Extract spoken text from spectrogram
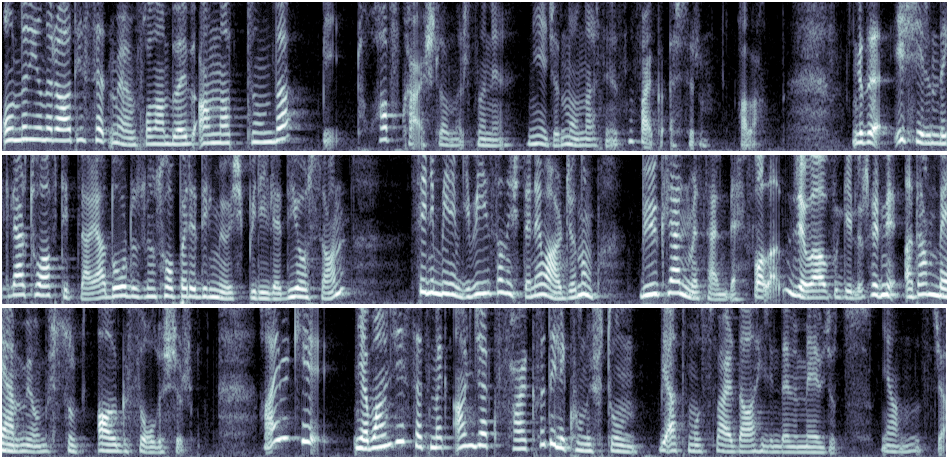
onların yanında rahat hissetmiyorum falan böyle bir anlattığında bir tuhaf karşılanırsın hani. Niye canım onlar senin sınıf arkadaşların falan. Ya da iş yerindekiler tuhaf tipler ya doğru düzgün sohbet edilmiyor hiçbiriyle diyorsan senin benim gibi insan işte ne var canım büyüklenme sen de falan cevabı gelir. Hani adam beğenmiyormuşsun algısı oluşur. Halbuki yabancı hissetmek ancak farklı dili konuştuğun bir atmosfer dahilinde mi mevcut yalnızca?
